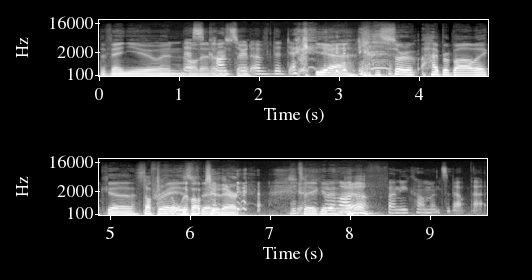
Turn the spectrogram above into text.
the venue and all Best that other concert stuff. of the decade. yeah, it's sort of hyperbolic uh, Stuff to live up to there. We'll Yeah. take it. There were I a think. lot Yeah. of funny comments about that.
